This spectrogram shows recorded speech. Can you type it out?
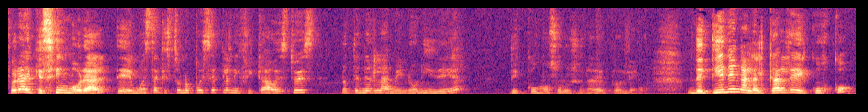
Fuera de que es inmoral, te demuestra que esto no puede ser planificado. Esto es no tener la menor idea de cómo solucionar el problema. Detienen al alcalde de Cusco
